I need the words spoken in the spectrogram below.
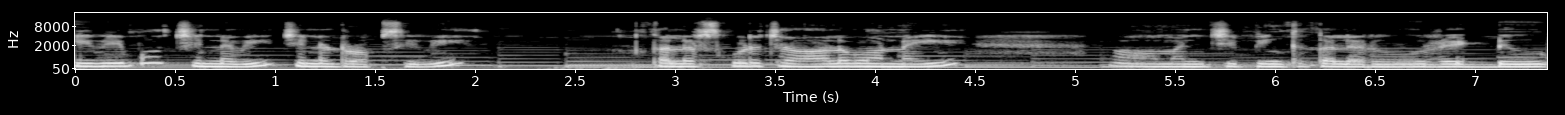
ఇవేమో చిన్నవి చిన్న డ్రాప్స్ ఇవి. కలర్స్ కూడా చాలా బాగున్నాయి. మంచి pink colour red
